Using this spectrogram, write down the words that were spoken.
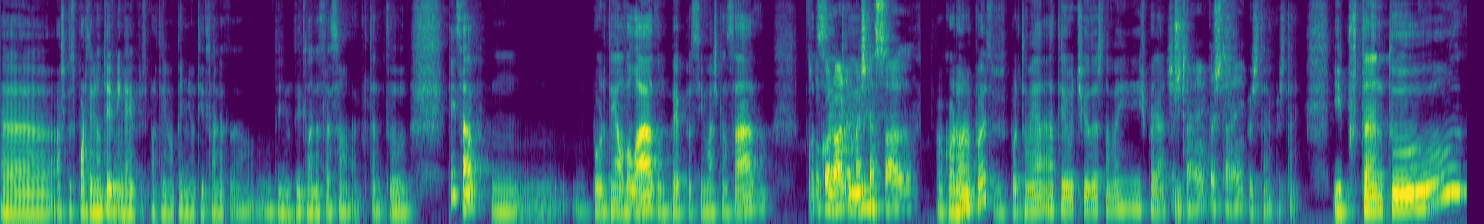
Ah, acho que o Sporting não teve ninguém, o Sporting não tem nenhum titular na, não tem nenhum titular na seleção, né? portanto, quem sabe? Um Porto em Alvalade, um Pepe assim mais cansado. Pode O Corona, que- mais cansado. O Corona, pois, o Porto também há, há ter outros jogadores também espalhados. Pois tem, pois tem. Pois tem, pois tem. E portanto.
